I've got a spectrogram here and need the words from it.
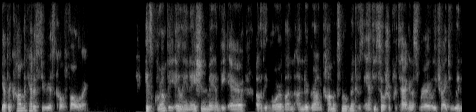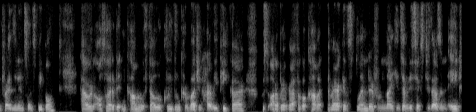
yet the comic had a serious cult following. His grumpy alienation made him the heir of the moribund underground comics movement, whose antisocial protagonists rarely tried to win friends and influence people. Howard also had a bit in common with fellow Cleveland curmudgeon Harvey Pekar, whose autobiographical comic American Splendor from 1976 2008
